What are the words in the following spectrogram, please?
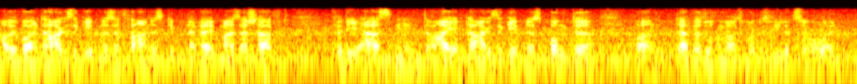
Aber wir wollen Tagesergebnisse fahren. Es gibt in der Weltmeisterschaft für die ersten drei im Tagesergebnis Punkte und da versuchen wir uns möglichst viele zu holen.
